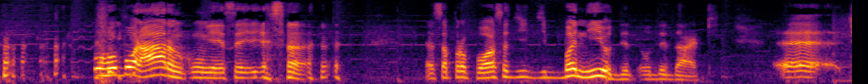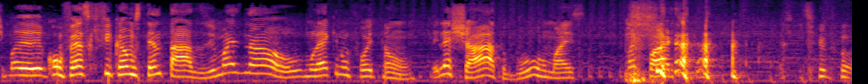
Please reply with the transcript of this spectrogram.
corroboraram com essa, essa, essa proposta de, de banir o The, o The Dark. É, tipo, eu confesso que ficamos tentados, viu? Mas não, o moleque não foi tão. Ele é chato, burro, mas faz parte. né? Acho que, tipo,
